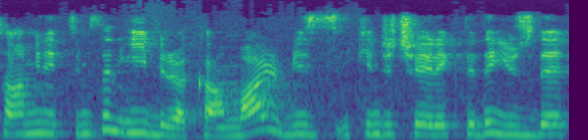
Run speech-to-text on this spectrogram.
tahmin ettiğimizden iyi bir rakam var. Biz ikinci çeyrekte de yüzde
